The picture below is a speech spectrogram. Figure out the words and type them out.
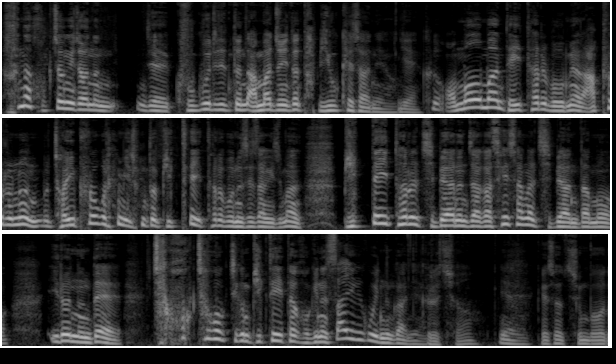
하나 걱정이 저는 이제 구글이든 아마존이든 다 미국 회사네요. 예. 그 어마어마한 데이터를 보면 앞으로는 뭐 저희 프로그램 이름도 빅데이터로 보는 세상이지만 빅데이터를 지배하는 자가 세상을 지배한다 뭐 이랬는데 차곡차곡 지금 빅데이터 거기는 쌓이고 있는 거 아니에요? 그렇죠. 예. 그래서 지금 뭐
